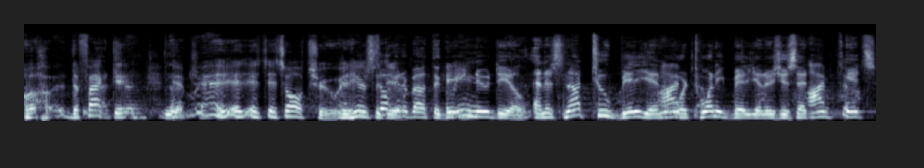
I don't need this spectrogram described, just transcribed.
Well, the fact Not is, true. it, true. it- it's all true. And here's He's the talking deal. about the He- Green New Deal, and it's not two billion I'm- or twenty billion, as you said. I'm- it's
